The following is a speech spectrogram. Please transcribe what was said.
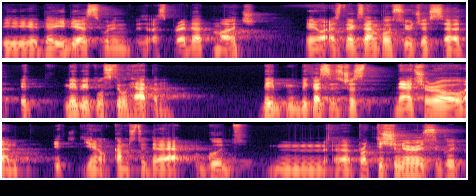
the the ideas wouldn't uh, spread that much. You know as the examples you just said it maybe it will still happen because it's just natural and it you know comes to the good um, uh, practitioners good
